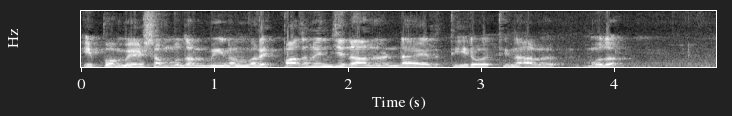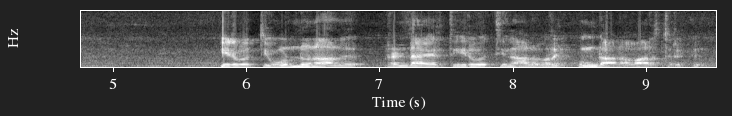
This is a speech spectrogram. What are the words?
இப்போ மேஷம் முதல் மீனம் வரை பதினஞ்சு நாலு ரெண்டாயிரத்தி இருபத்தி நாலு முதல் இருபத்தி ஒன்று நாலு ரெண்டாயிரத்தி இருபத்தி நாலு வரை உண்டான வாரத்திற்கு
